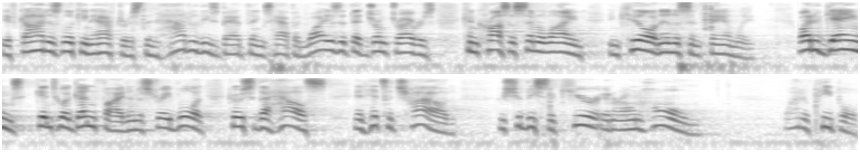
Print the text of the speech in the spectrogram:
If God is looking after us, then how do these bad things happen? Why is it that drunk drivers can cross a center line and kill an innocent family? Why do gangs get into a gunfight and a stray bullet goes through the house and hits a child who should be secure in her own home? Why do people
